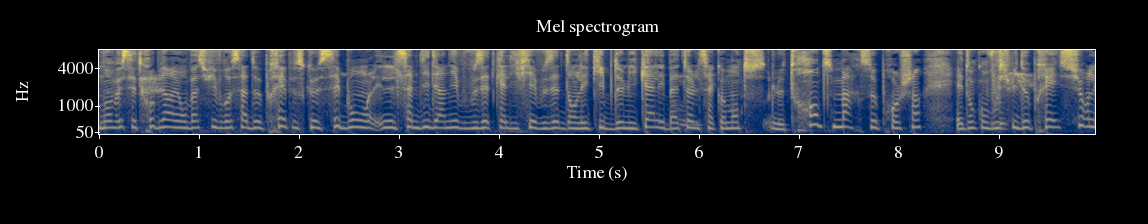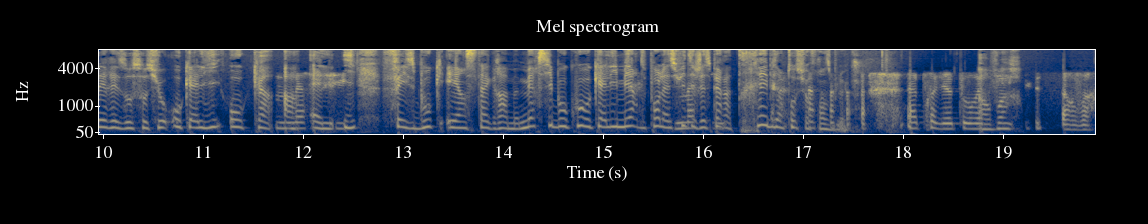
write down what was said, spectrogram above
Non, mais c'est trop bien et on va suivre ça de près parce que c'est bon. Le samedi dernier, vous vous êtes qualifié, vous êtes dans l'équipe de Michael et Battle, ça commence le 30 mars prochain et donc on vous suit de près sur les réseaux sociaux Ocali, O-K-A-L-I, Facebook et Instagram. Merci beaucoup Ocali, merde pour la suite et j'espère à très bientôt sur France Bleu. à très bientôt. Au revoir. Au revoir.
